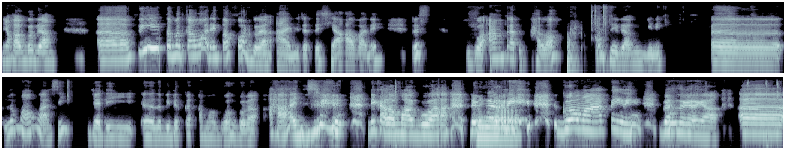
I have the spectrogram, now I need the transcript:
Nyokap gue bilang eh Vi teman kamu ada yang telepon. Gue bilang anjir siapa nih? Terus gue angkat halo? Terus dia bilang gini eh lu mau gak sih jadi uh, lebih deket sama gue gue bilang anjir nih kalau mau gue denger nih gue mati nih. Gue bilang eh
